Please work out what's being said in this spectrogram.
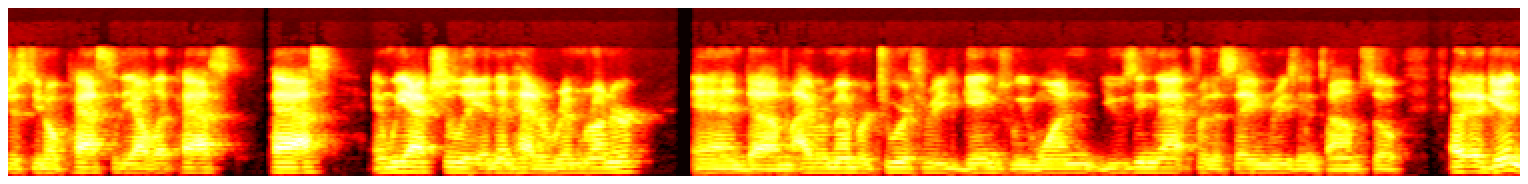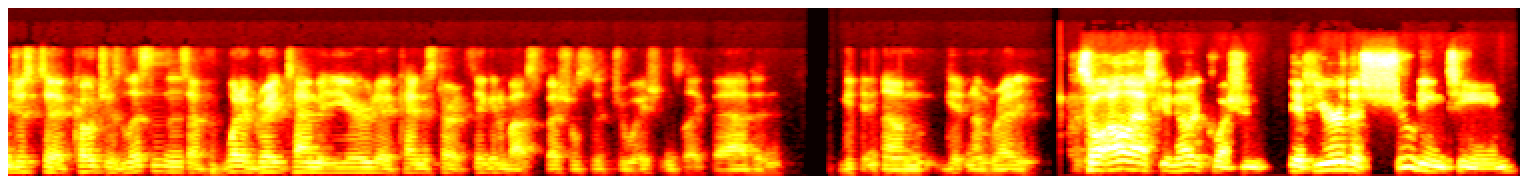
just you know pass to the outlet pass pass. And we actually and then had a rim runner. And um, I remember two or three games we won using that for the same reason Tom. So again, just to coaches listening to stuff, what a great time of year to kind of start thinking about special situations like that and getting them getting them ready. So I'll ask you another question. If you're the shooting team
